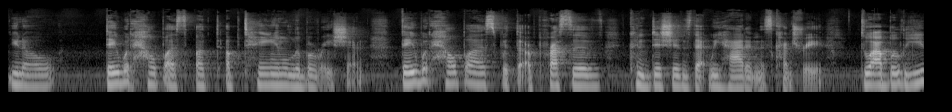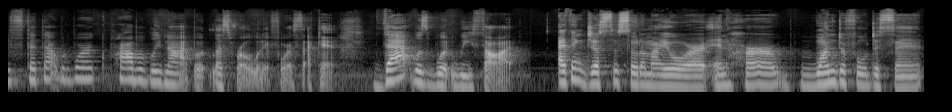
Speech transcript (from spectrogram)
you know, they would help us obtain liberation. They would help us with the oppressive conditions that we had in this country. Do I believe that that would work? Probably not, but let's roll with it for a second. That was what we thought. I think Justice Sotomayor, in her wonderful dissent,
